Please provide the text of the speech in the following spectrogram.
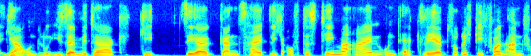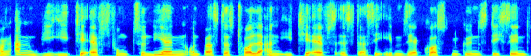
ja, und Luisa Mittag geht sehr ganzheitlich auf das Thema ein und erklärt so richtig von Anfang an, wie ETFs funktionieren und was das Tolle an ETFs ist, dass sie eben sehr kostengünstig sind,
